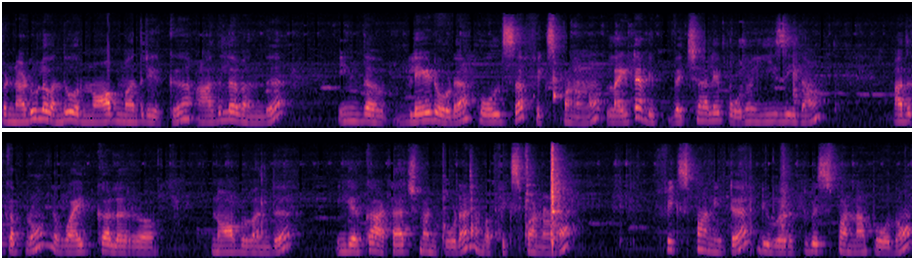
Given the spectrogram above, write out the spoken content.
இப்போ நடுவில் வந்து ஒரு நாப் மாதிரி இருக்குது அதில் வந்து இந்த பிளேடோட ஹோல்ஸை ஃபிக்ஸ் பண்ணணும். லைட்டாக இப்படி வச்சாலே போதும். ஈஸி தான். அதுக்கப்புறம் இந்த ஒயிட் கலர் நாப் வந்து இங்கே இருக்க அட்டாச்மெண்ட் கூட நம்ம ஃபிக்ஸ் பண்ணணும். ஃபிக்ஸ் பண்ணிவிட்டு இப்படி ஒரு ட்விஸ்ட் பண்ணால் போதும்.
